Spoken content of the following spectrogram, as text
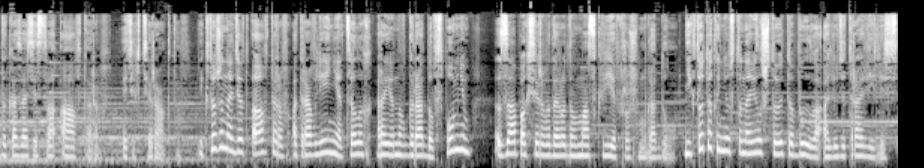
доказательства авторов этих терактов. И кто же найдет авторов отравления целых районов городов? Вспомним запах сероводорода в Москве в прошлом году. Никто так и не установил, что это было, а люди травились.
